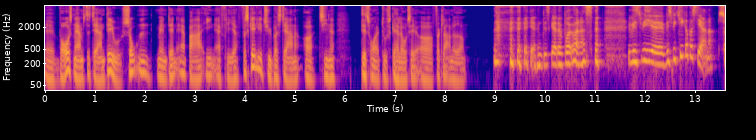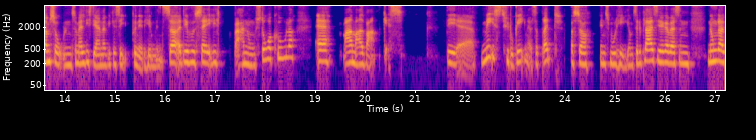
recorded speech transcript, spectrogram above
Øh, vores nærmeste stjerne, det er jo solen, men den er bare en af flere forskellige typer stjerner. Og Tina, det tror jeg, du skal have lov til at forklare noget om. Jamen, det skal jeg da prøve, Anders. Hvis vi, øh, hvis vi kigger på stjerner, som solen, som alle de stjerner, vi kan se på nattehimlen, så er det hovedsageligt bare nogle store kugler af meget, meget varm gas. Det er mest hydrogen, altså brint, og så en smule helium. Så det plejer cirka at være sådan nogle der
